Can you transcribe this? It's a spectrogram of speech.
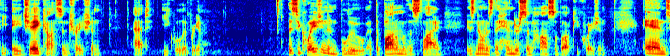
the HA concentration at equilibrium. This equation in blue at the bottom of the slide is known as the Henderson-Hasselbalch equation. And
